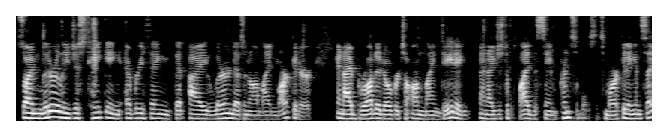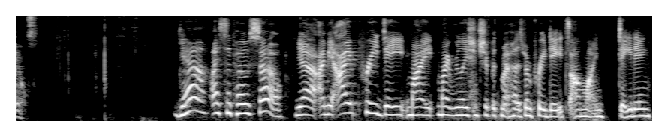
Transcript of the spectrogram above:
so i'm literally just taking everything that i learned as an online marketer and i brought it over to online dating and i just applied the same principles it's marketing and sales yeah, I suppose so. Yeah, I mean, I predate my my relationship with my husband predates online dating,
